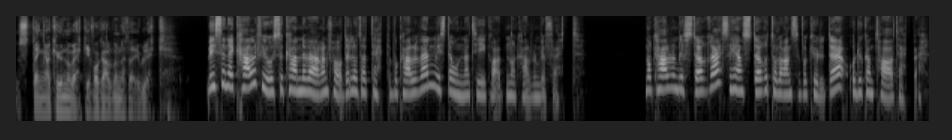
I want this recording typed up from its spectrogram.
stenge kua vekk fra kalven et øyeblikk. Hvis en er kalv, jo, så kan det være en fordel å ta teppe på kalven hvis det er under ti grader når kalven blir født. Når kalven blir større, så har han større toleranse for kulde, og du kan ta av teppet.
